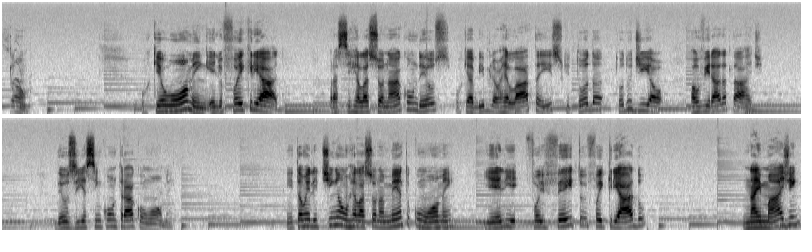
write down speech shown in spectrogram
missão porque o homem, ele foi criado para se relacionar com Deus, porque a Bíblia relata isso que toda todo dia ao, ao virar da tarde, Deus ia se encontrar com o homem. Então ele tinha um relacionamento com o homem e ele foi feito, foi criado na imagem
